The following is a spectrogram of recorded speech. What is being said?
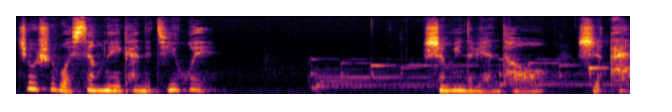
就是我向内看的机会。生命的源头是爱，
